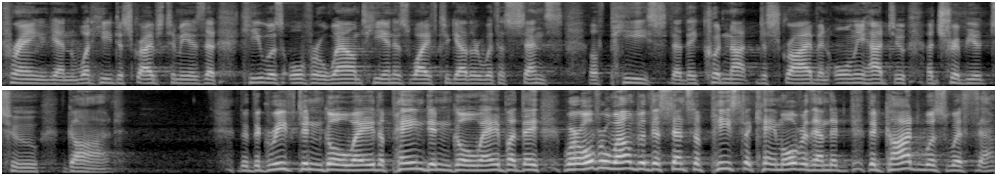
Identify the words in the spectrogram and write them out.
praying again. What he describes to me is that he was overwhelmed, he and his wife together, with a sense of peace that they could not describe and only had to attribute to God. The, the grief didn't go away, the pain didn't go away, but they were overwhelmed with this sense of peace that came over them, that, that God was with them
